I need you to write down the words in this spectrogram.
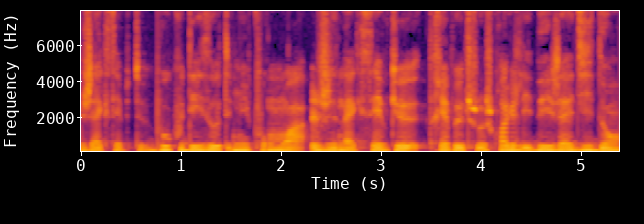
j'accepte beaucoup des autres, mais pour moi je n'accepte que très peu de choses. Je crois que je l'ai déjà dit dans,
